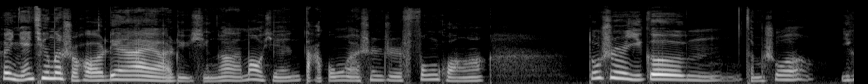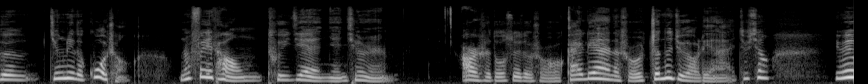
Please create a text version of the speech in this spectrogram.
所以年轻的时候，恋爱啊、旅行啊、冒险、打工啊，甚至疯狂啊，都是一个怎么说？一个经历的过程，我非常推荐年轻人二十多岁的时候，该恋爱的时候，真的就要恋爱。就像，因为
